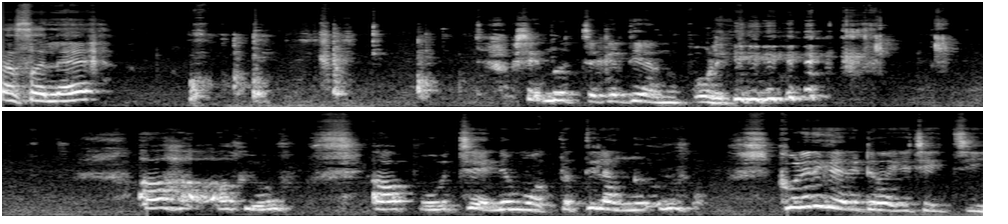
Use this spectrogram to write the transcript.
രസല്ലേ? പക്ഷെ ഇന്ന് ഉച്ചക്കെത്തിയായിരുന്നു പൊളി. ആ പൂച്ച എന്നെ മൊത്തത്തിൽ അങ്ങ് കുളിരി കയറിയിട്ട് വയ്യ ചേച്ചി.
